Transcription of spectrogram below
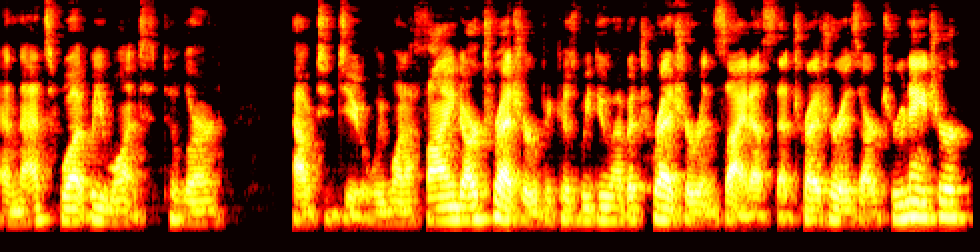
And that's what we want to learn how to do. We want to find our treasure because we do have a treasure inside us. That treasure is our true nature.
